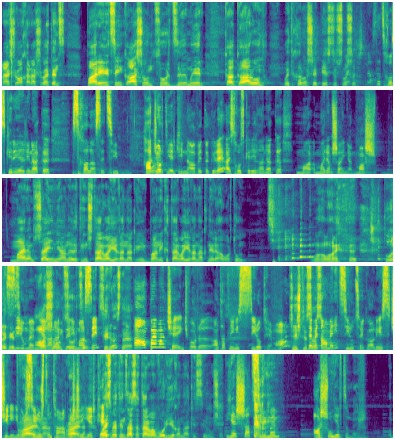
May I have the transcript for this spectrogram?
Хорошо, хорошо, этенс парейцин, кашун, цур, дзымыр, кагарун. Ой, Это хорошая песня, слушай. Ասած խոսքերի հեղինակը սխալ ասեցի։ Հաջորդ երկին ավետը գրե, այս խոսքերի հեղինակը Մա- Մարիամ Շայնյան, Մաշ։ Մարամ Շայինյանը այդ ինչ տարվա եղանակ, ինչ բան ինքը տարվա եղանակները հաղորդում։ Ոյ։ Ես սիրում եմ եղանակների մասին։ Սիրիոսն է։ Հա, անպայման չէ, ինչ որ ը, անդադ լինի սիրո թեման։ Ճիշտ ես Թեպետ ասում։ ամենից սիրուց է գալիս, չի լինի որ սիրուց ընդհանրապես չի Բայց երկել։ մետ ինձ ասա, տարվա որ եղանակ է սիրում շատ։ Ես շատ սիրում եմ աշուն եւ ձմեռ։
